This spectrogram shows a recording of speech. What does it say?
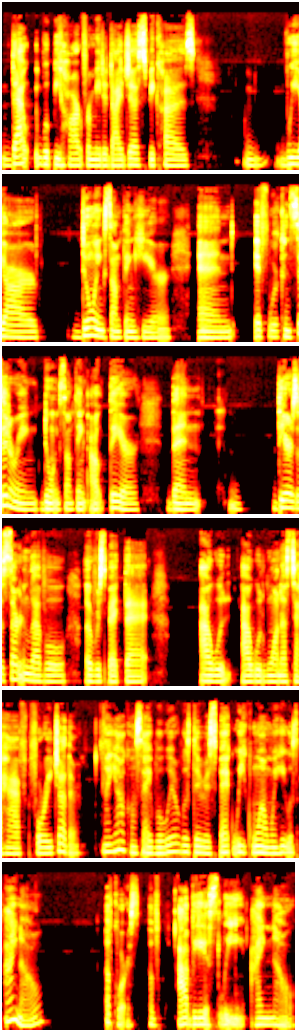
that would be hard for me to digest because we are doing something here and if we're considering doing something out there, then there's a certain level of respect that I would I would want us to have for each other. Now y'all gonna say, well, where was the respect week one when he was? I know, of course, of obviously, I know.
